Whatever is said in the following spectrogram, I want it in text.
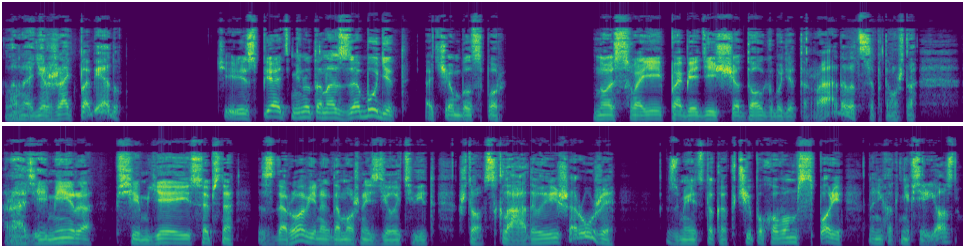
Главное — держать победу. Через пять минут она забудет, о чем был спор. Но своей победе еще долго будет радоваться, потому что ради мира в семье и, собственно, здоровья иногда можно сделать вид, что складываешь оружие, разумеется, только в чепуховом споре, но никак не в серьезном.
